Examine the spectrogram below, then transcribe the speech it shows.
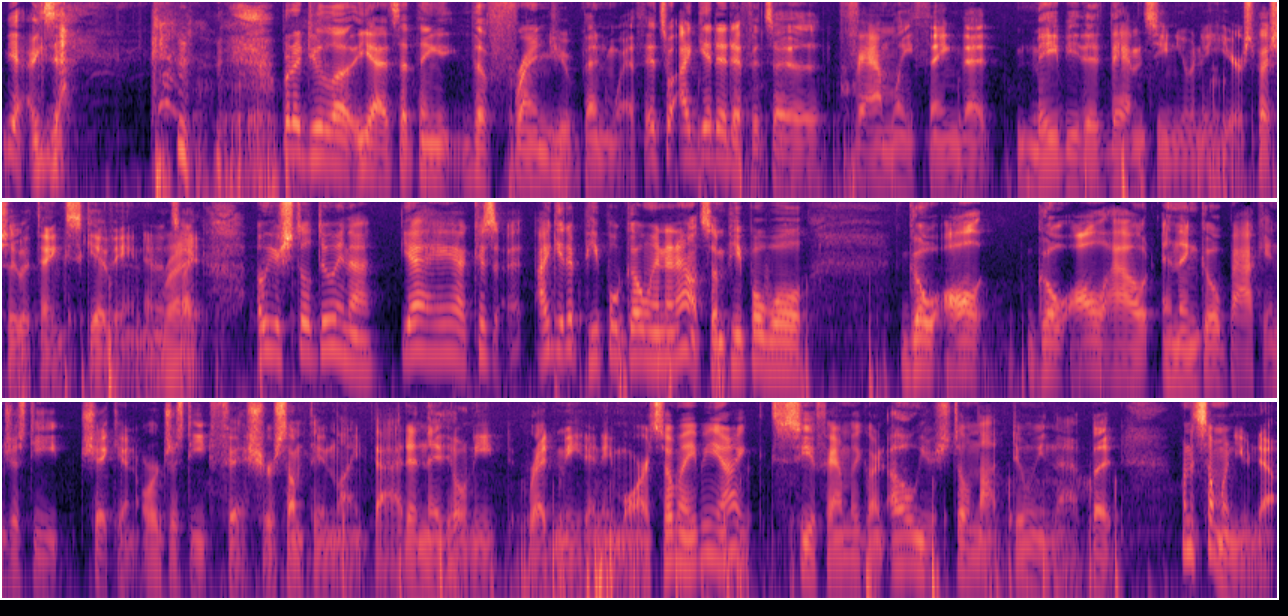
Yeah, exactly. but I do love, yeah, it's that thing, the friend you've been with. It's I get it if it's a family thing that maybe they haven't seen you in a year, especially with Thanksgiving, and it's Right. like, oh, you're still doing that? Yeah, yeah, yeah. Because I get it. People go in and out. Some people will go all go all out and then go back and just eat chicken or just eat fish or something like that, and they don't eat red meat anymore. So maybe I see a family going, oh, you're still not doing that, but when it's someone you know.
